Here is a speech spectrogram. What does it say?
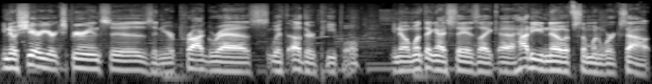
you know, share your experiences and your progress with other people. You know, one thing I say is like, uh, how do you know if someone works out?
